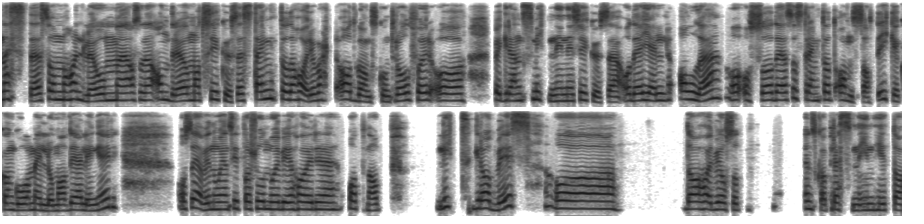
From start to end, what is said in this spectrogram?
neste som handler om eh, altså den andre om at sykehuset er stengt. og Det har jo vært adgangskontroll for å begrense smitten inn i sykehuset. og Det gjelder alle. og også Det er så strengt at ansatte ikke kan gå mellom avdelinger. Og så er vi nå i en situasjon hvor vi har eh, åpna opp litt gradvis. og Da har vi også ønska pressen inn hit da,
